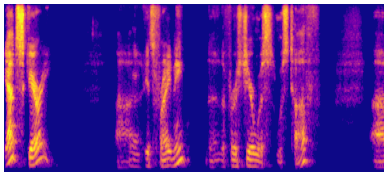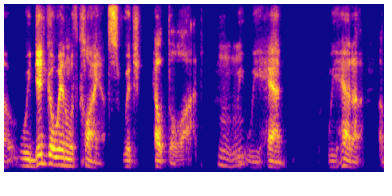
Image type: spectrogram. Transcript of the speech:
Yeah, it's scary. Uh, it's frightening. the first year was was tough. Uh, we did go in with clients, which helped a lot. Mm-hmm. We, we had we had a, a,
